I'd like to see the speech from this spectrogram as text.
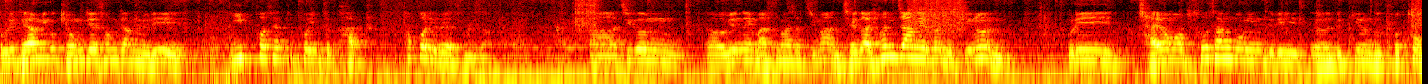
우리 대한민국 경제 성장률이 2%포인트 갓 턱걸이를 했습니다. 아, 지금 어, 위원장님 말씀하셨지만 제가 현장에서 느끼는 우리 자영업 소상공인들이 어, 느끼는 그 고통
